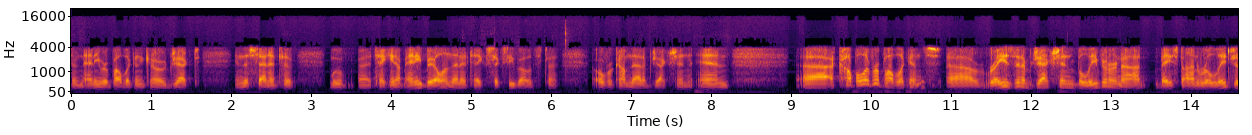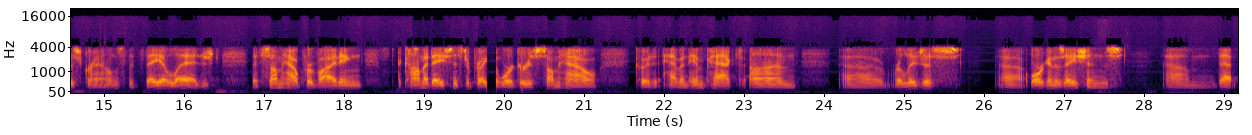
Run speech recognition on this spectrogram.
and any Republican can object in the Senate to move uh, taking up any bill, and then it takes 60 votes to overcome that objection. And uh, a couple of Republicans uh, raised an objection, believe it or not, based on religious grounds that they alleged that somehow providing accommodations to pregnant workers somehow could have an impact on uh, religious uh, organizations um, that,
